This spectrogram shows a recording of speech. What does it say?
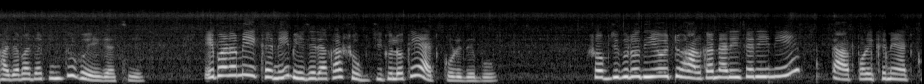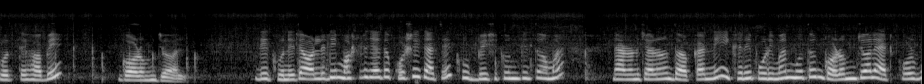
ভাজা ভাজা কিন্তু হয়ে গেছে। এবার আমি এখানে ভেজে রাখা সবজিগুলোকে অ্যাড করে দেব। সবজিগুলো দিয়েও একটু হালকা নাড়িয়ে চাড়িয়ে নিয়ে তারপর এখানে অ্যাড করতে হবে গরম জল। দেখুন, এটা অলরেডি মশলা যেহেতু কষে গেছে, খুব বেশিক্ষণ কিন্তু আমার নাড়ানো চাড়ানোর দরকার নেই। এখানে পরিমাণ মতন গরম জল অ্যাড করব,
